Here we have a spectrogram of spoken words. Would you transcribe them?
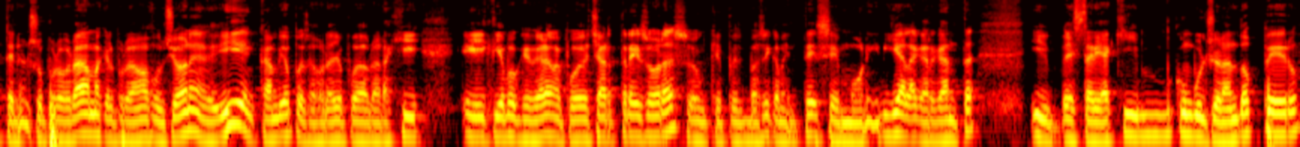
tener su programa, que el programa funcione, y en cambio pues ahora yo puedo hablar aquí el tiempo que quiera, me puedo echar tres horas, aunque pues básicamente se moriría la garganta y estaría aquí convulsionando, pero...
